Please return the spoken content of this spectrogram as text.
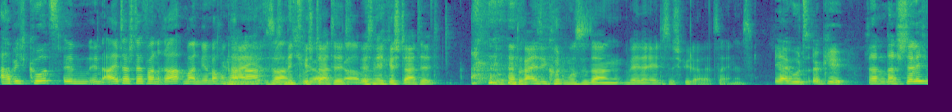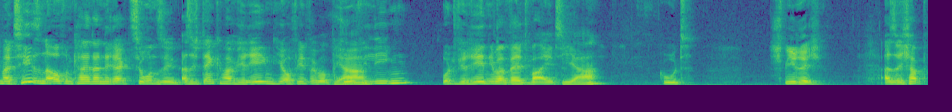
habe ich kurz in, in alter Stefan Rathmann hier noch ein paar Nein, Nachfragen ist nicht gestattet. Ist nicht gestattet. In drei Sekunden musst du sagen, wer der älteste Spieler aller Zeiten ist. Ja gut, okay. Dann, dann stelle ich mal Thesen auf und kann ja dann eine Reaktion sehen. Also ich denke mal, wir reden hier auf jeden Fall über Ja. Profiligen und wir reden über weltweit. Ja. Gut. Schwierig. Also ich habe,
